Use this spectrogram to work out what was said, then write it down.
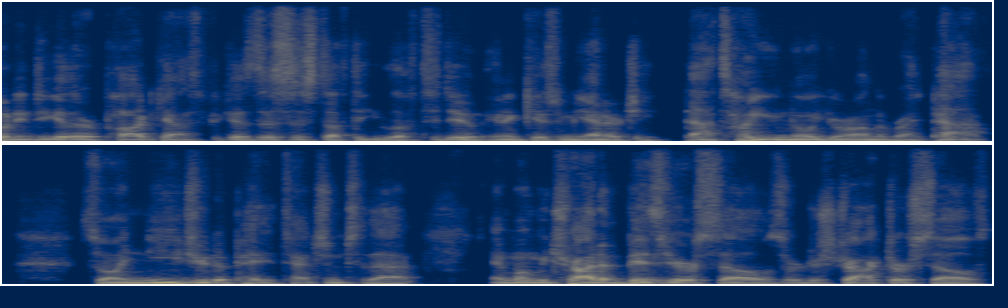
putting together a podcast because this is stuff that you love to do and it gives me energy. That's how you know you're on the right path. So I need you to pay attention to that. And when we try to busy ourselves or distract ourselves,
